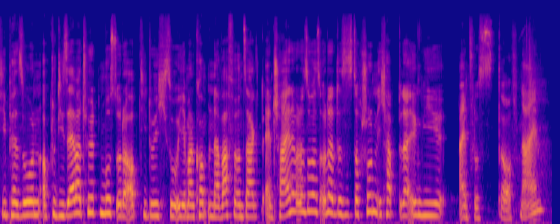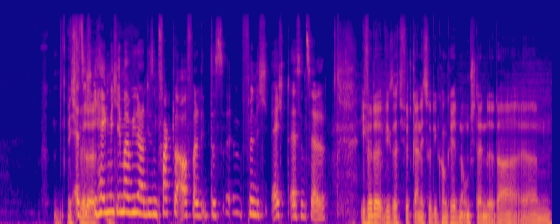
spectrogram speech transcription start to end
die Person, ob du die selber töten musst oder ob die durch so jemand kommt mit einer Waffe und sagt, entscheide oder sowas, oder? Das ist doch schon, ich habe da irgendwie Einfluss drauf. Nein? Ich Also würde, ich hänge mich immer wieder an diesem Faktor auf, weil das äh, finde ich echt essentiell. ich würde, wie gesagt, ich würde gar nicht so die konkreten Umstände da ähm,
